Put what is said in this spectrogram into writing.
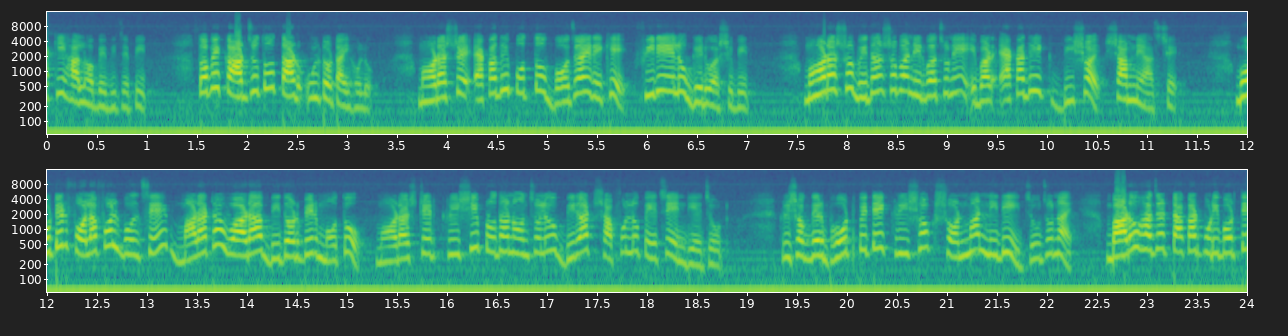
একই হাল হবে বিজেপির। তবে কার্যত তার উল্টোটাই হলো। মহারাষ্ট্রে একাধিপত্য বজায় রেখে ফিরে এলো গেরুয়া শিবির। মহারাষ্ট্র বিধানসভা নির্বাচনে এবার একাধিক বিষয় সামনে আসছে। ভোটের ফলাফল বলছে মারাঠাওয়াড়া বিদর্ভের মতো মহারাষ্ট্রের কৃষি প্রধান অঞ্চলেও বিরাট সাফল্য পেয়েছে এনডিএ জোট। কৃষকদের ভোট পেতে কৃষক সম্মান নিধি যোজনায় বারো হাজার টাকার পরিবর্তে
